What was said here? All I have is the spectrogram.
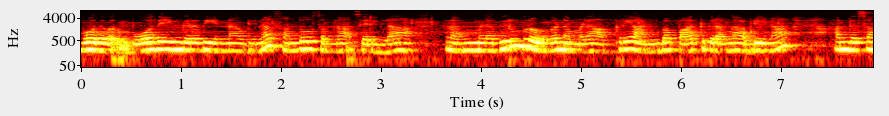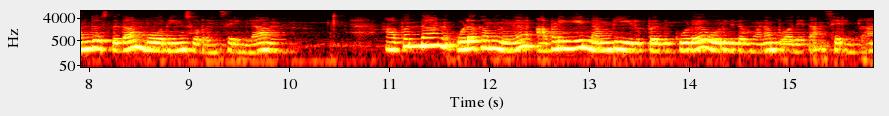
போதை வரும். போதைங்கிறது என்ன அப்படின்னா சந்தோஷம் தான் சரிங்களா? நம்மளை விரும்புகிறவங்க நம்மளை அக்கறை அன்பாக பார்த்துக்கிறாங்க அப்படின்னா அந்த சந்தோஷத்தை தான் போதைன்னு சொல்கிறேன் சரிங்களா? அவன்தான் உலகம்னு அவனையே நம்பி இருப்பது கூட ஒரு விதமான போதை தான் சரிங்களா?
